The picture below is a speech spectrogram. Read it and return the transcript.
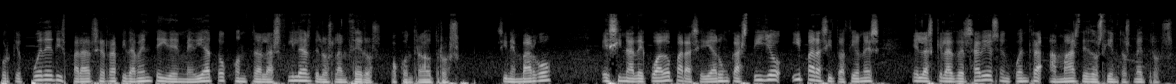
porque puede dispararse rápidamente y de inmediato contra las filas de los lanceros o contra otros. Sin embargo, es inadecuado para asediar un castillo y para situaciones en las que el adversario se encuentra a más de 200 metros.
